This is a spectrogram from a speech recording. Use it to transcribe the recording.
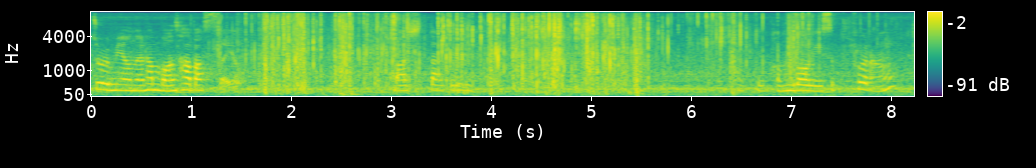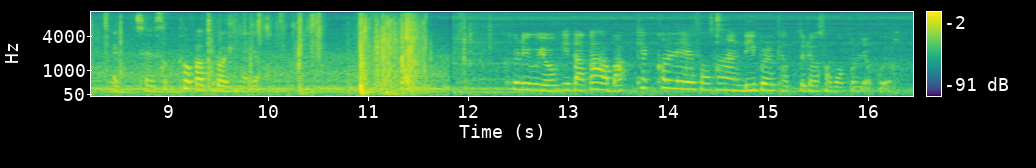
쫄면을 한번 사봤어요. 맛있다지. 여기 건더기 스프랑 액체 스프가 들어있네요. 그리고 여기다가 마켓컬리에서 산 립을 곁들여서 먹으려고요.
